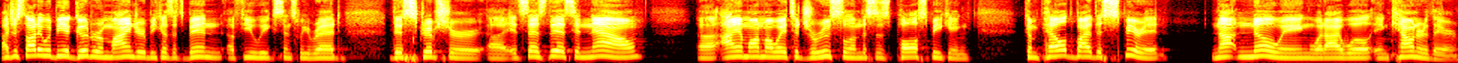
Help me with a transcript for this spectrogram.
I just thought it would be a good reminder because it's been a few weeks since we read this scripture. Uh, it says this, and now uh, I am on my way to Jerusalem. This is Paul speaking, compelled by the Spirit, not knowing what I will encounter there.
